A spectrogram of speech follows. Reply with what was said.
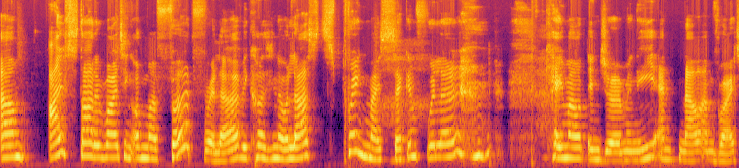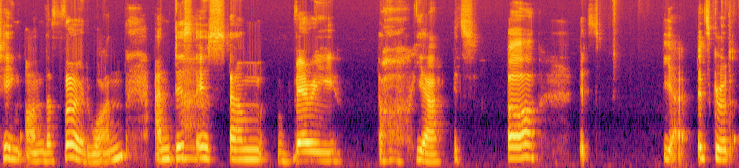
Um, I started writing on my third thriller because, you know, last spring my second thriller came out in Germany, and now I'm writing on the third one. And this is um, very, oh, yeah, it's, oh, it's, yeah, it's good.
